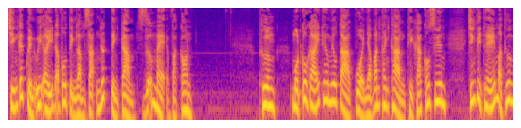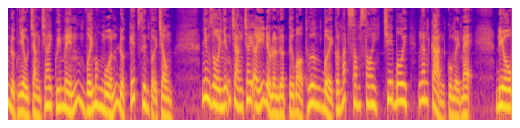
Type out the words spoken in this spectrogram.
Chính cái quyền uy ấy đã vô tình làm dạn nứt tình cảm giữa mẹ và con. Thương, một cô gái theo miêu tả của nhà văn Thanh Thản thì khá có duyên. Chính vì thế mà Thương được nhiều chàng trai quý mến với mong muốn được kết duyên vợ chồng. Nhưng rồi những chàng trai ấy đều lần lượt từ bỏ Thương bởi con mắt xăm soi, chê bôi, ngăn cản của người mẹ. Điều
